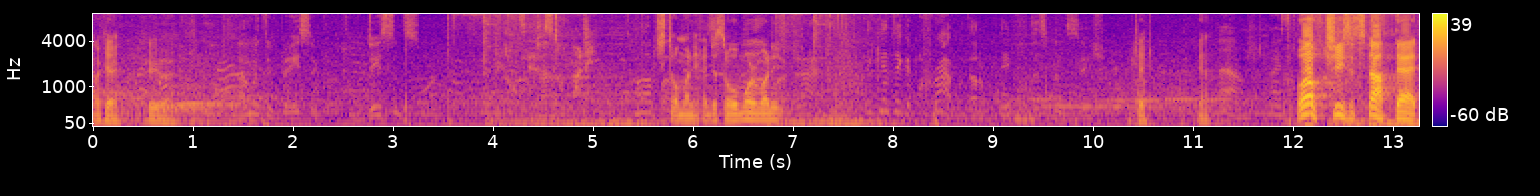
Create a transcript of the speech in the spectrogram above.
Okay, here you are. I went through basic with a decent sort. Just stole money. Just stole money. I just stole more money. They can't take a crap without a papal dispensation. Okay. Yeah. Oh, I. Oh Jesus! Stop that!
